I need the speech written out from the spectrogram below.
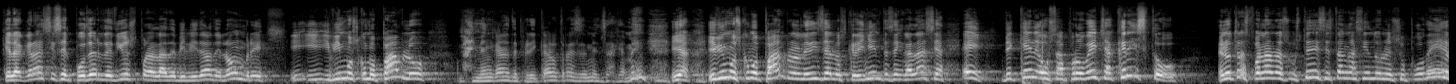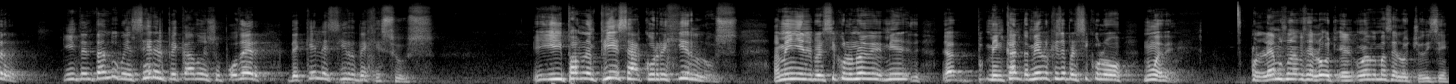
que la gracia es el poder de Dios para la debilidad del hombre. Y, vimos como Pablo, ay, me dan ganas de predicar otra vez ese mensaje. Amén. Y, vimos como Pablo le dice a los creyentes en Galacia, hey, ¿de qué os aprovecha Cristo? En otras palabras, ustedes están haciéndolo en su poder, intentando vencer el pecado en su poder. ¿De qué les sirve Jesús? y Pablo empieza a corregirlos. Amén. Y en el versículo 9, me encanta, mira lo que es el versículo 9. leemos una vez, el 8, una vez más el 8, dice,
